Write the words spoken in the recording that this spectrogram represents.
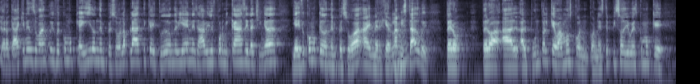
Pero cada quien en su banco y fue como que ahí donde empezó la plática y tú de dónde vienes, ah, vives por mi casa y la chingada. Y ahí fue como que donde empezó a, a emerger la amistad, güey. Pero, pero a- al, al punto al que vamos con, con este episodio, güey, es como que,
